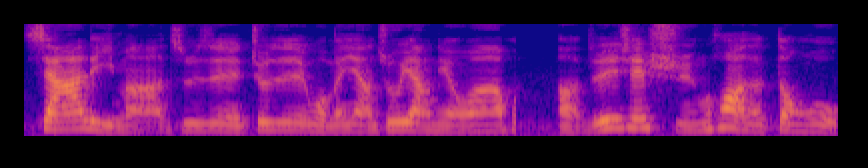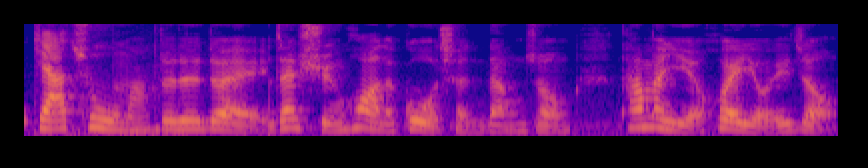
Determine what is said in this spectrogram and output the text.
家里嘛，是不是就是我们养猪养牛啊，啊，就是一些驯化的动物，家畜吗？对对对，在驯化的过程当中，它们也会有一种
